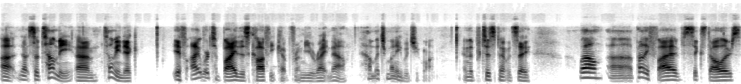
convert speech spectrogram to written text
uh, no, so tell me, um, tell me, Nick, if I were to buy this coffee cup from you right now, how much money would you want? And the participant would say, well, uh, probably five, six dollars.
